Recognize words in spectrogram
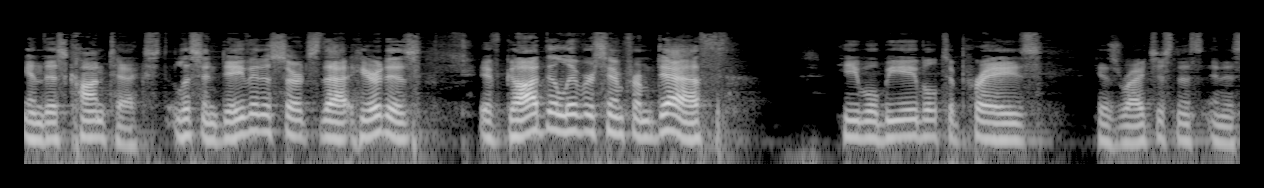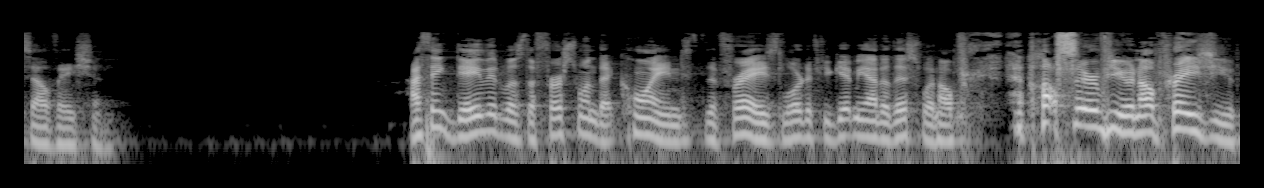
in this context. Listen, David asserts that, here it is, if God delivers him from death, he will be able to praise his righteousness and his salvation. I think David was the first one that coined the phrase, Lord, if you get me out of this one, I'll, I'll serve you and I'll praise you.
